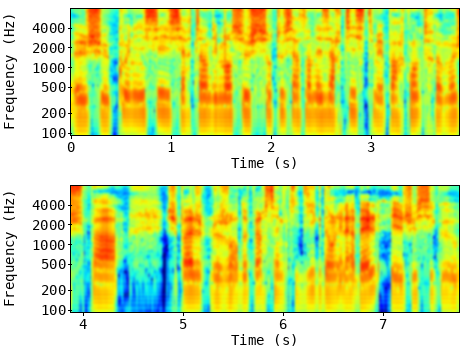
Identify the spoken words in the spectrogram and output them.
je connaissais certains des morceaux, surtout certains des artistes, mais par contre, moi, je suis pas, je suis pas le genre de personne qui digue dans les labels, et je sais que vous,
